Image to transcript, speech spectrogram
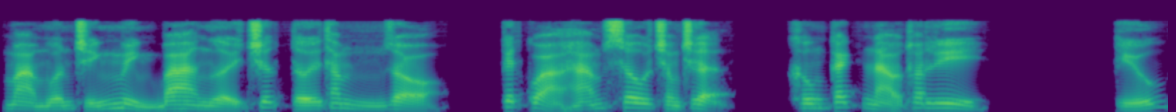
mà muốn chính mình ba người trước tới thăm dò, kết quả hãm sâu trong trận, không cách nào thoát ly. Cứu!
